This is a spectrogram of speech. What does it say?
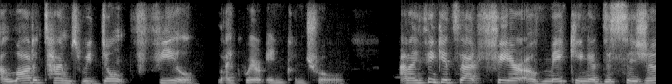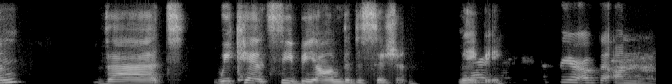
a lot of times we don't feel like we're in control. And I think it's that fear of making a decision that we can't see beyond the decision, maybe. Right. Fear of the unknown.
